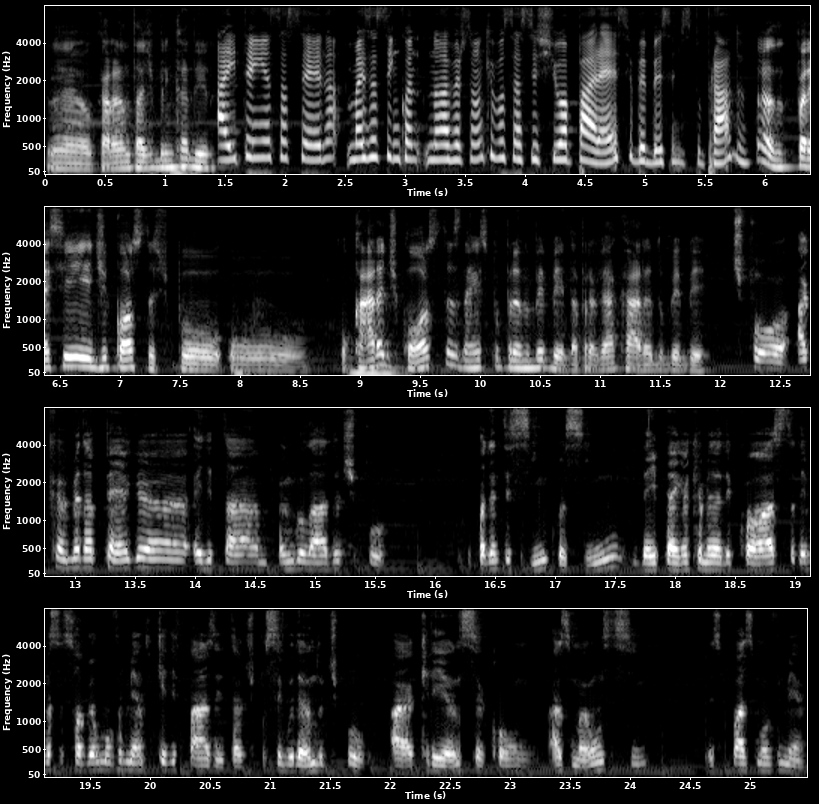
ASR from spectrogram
É, o cara não tá de brincadeira. Aí tem essa cena, mas assim, quando, na versão que você assistiu, aparece o bebê sendo estuprado? É, parece de costas, tipo, o. O cara de costas, né, estuprando o bebê, dá pra ver a cara do bebê. Tipo, a câmera pega, ele tá angulado, tipo, 45, assim, daí pega a câmera de costas, daí você só vê o movimento que ele faz, ele tá, tipo, segurando, tipo, a criança com as mãos, assim, ele faz o movimento.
